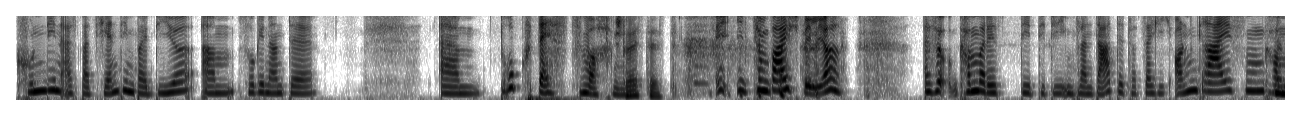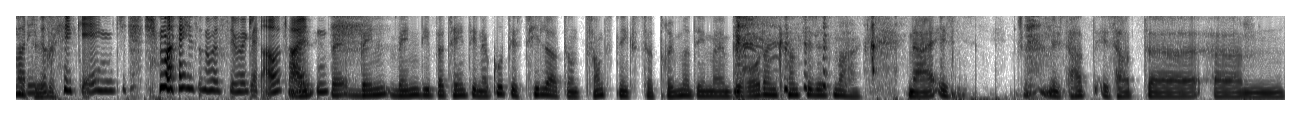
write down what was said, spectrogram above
Kundin, als Patientin bei dir ähm, sogenannte ähm, Drucktests machen? Stresstest. Zum Beispiel, ja. Also kann man die, die, die Implantate tatsächlich angreifen? Kann ja, man die durch die Gegend schmeißen? Muss sie wirklich aushalten? Nein, wenn, wenn die Patientin ein gutes Ziel hat und sonst nichts zertrümmert in meinem Büro, dann kann sie das machen. Nein, es, es hat, es, hat äh, ähm,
